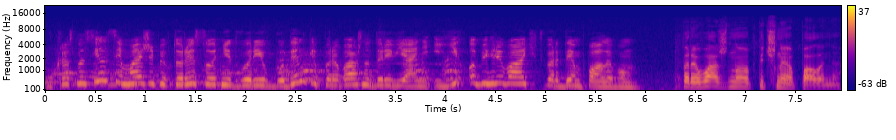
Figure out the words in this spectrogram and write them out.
В Красносілці майже півтори сотні дворів. Будинки переважно дерев'яні і їх обігрівають твердим паливом. переважно пічне опалення.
